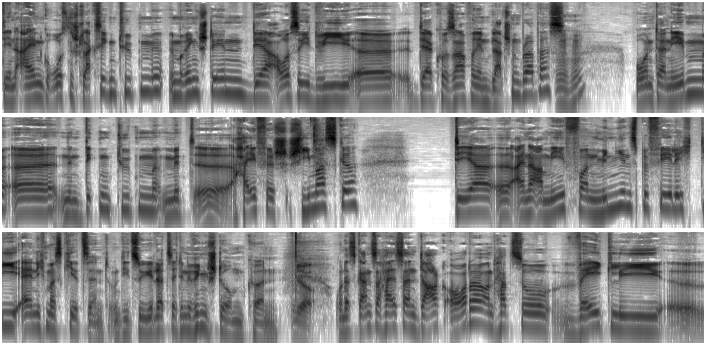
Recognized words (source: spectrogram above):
den einen großen schlachsigen Typen im Ring stehen, der aussieht wie äh, der Cousin von den Bludgeon Brothers. Und daneben äh, einen dicken Typen mit äh, Haifisch-Skimaske, der äh, eine Armee von Minions befehligt, die ähnlich maskiert sind und die zu jeder Zeit den Ring stürmen können. Ja. Und das Ganze heißt dann Dark Order und hat so vaguely äh,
